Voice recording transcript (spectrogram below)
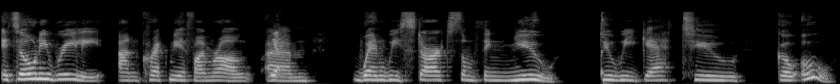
it's only really, and correct me if I'm wrong, um, yeah. when we start something new, do we get to go, oh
